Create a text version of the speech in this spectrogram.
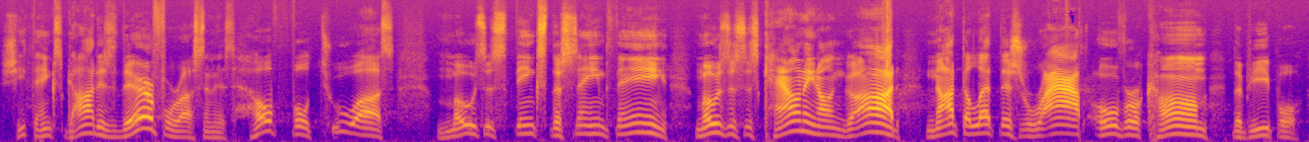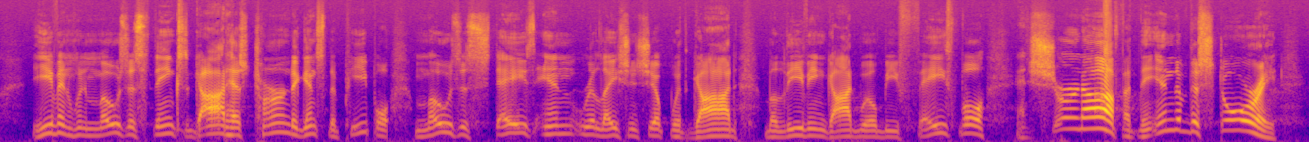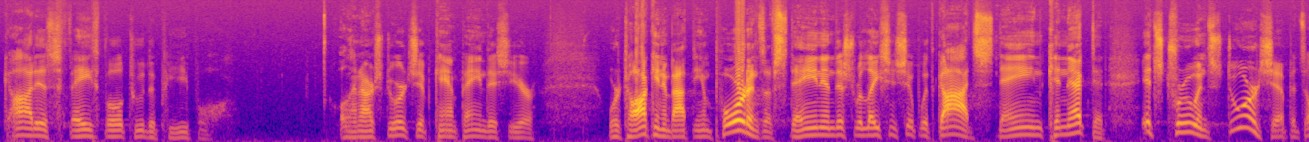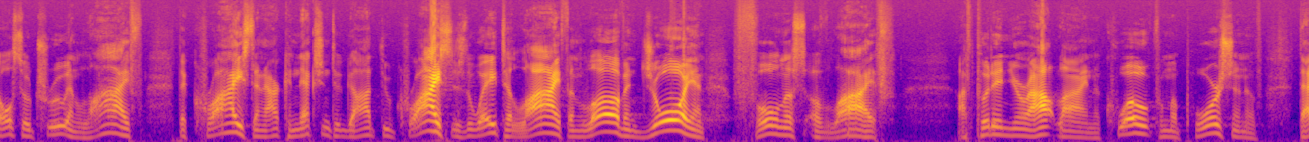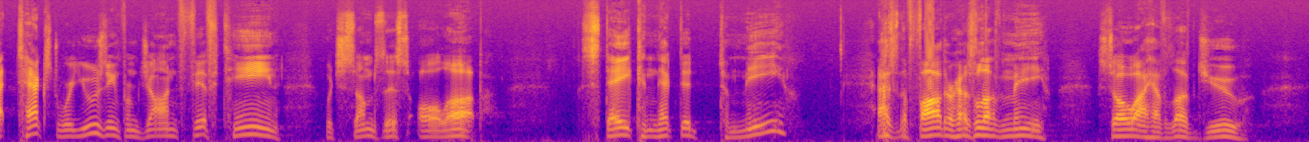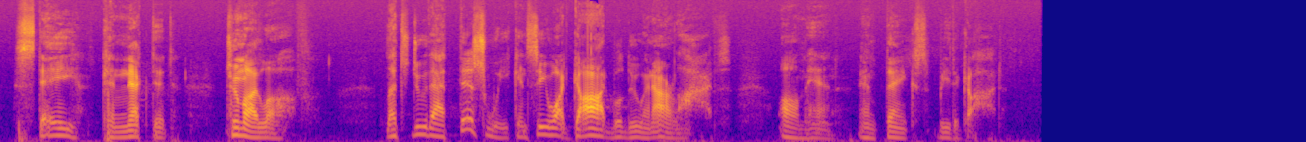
She thinks God is there for us and is helpful to us. Moses thinks the same thing. Moses is counting on God not to let this wrath overcome the people. Even when Moses thinks God has turned against the people, Moses stays in relationship with God, believing God will be faithful. And sure enough, at the end of the story, God is faithful to the people. Well, in our stewardship campaign this year, we're talking about the importance of staying in this relationship with God, staying connected. It's true in stewardship, it's also true in life that Christ and our connection to God through Christ is the way to life and love and joy and fullness of life. I've put in your outline a quote from a portion of that text we're using from John 15, which sums this all up. Stay connected to me as the Father has loved me, so I have loved you. Stay connected to my love. Let's do that this week and see what God will do in our lives. Amen. And thanks be to God.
